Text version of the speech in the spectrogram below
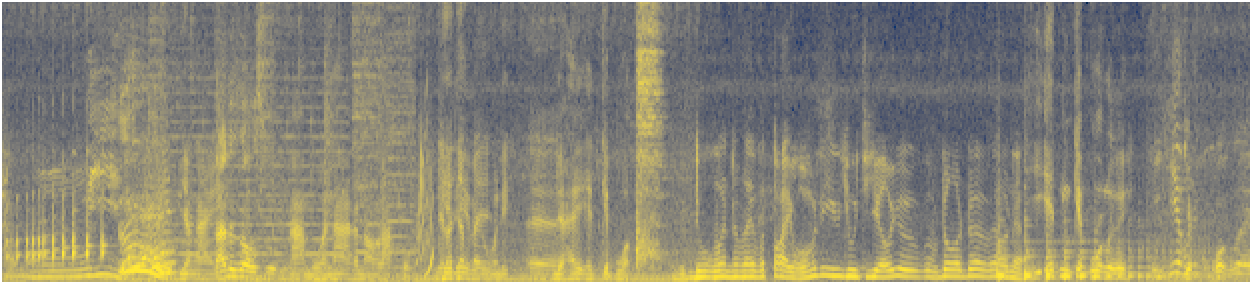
ทำ Ooh, ยังไง that is also. อามัวหน้าก็น้องรักผมเดี๋ยวเราจะท่ๆไปไปดูมันดิเออเดี๋ยวให้เอ็ดเก็บอ้วก ดูมันทำไรมาต่อยผมดิอยู่เฉียวอยู่ผมโดนด้วยแล้วเนี่ยอีเอ็ดมึงเก็บอ้วกเลยไอ้เหี้ยเก็บอ้วกเลย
